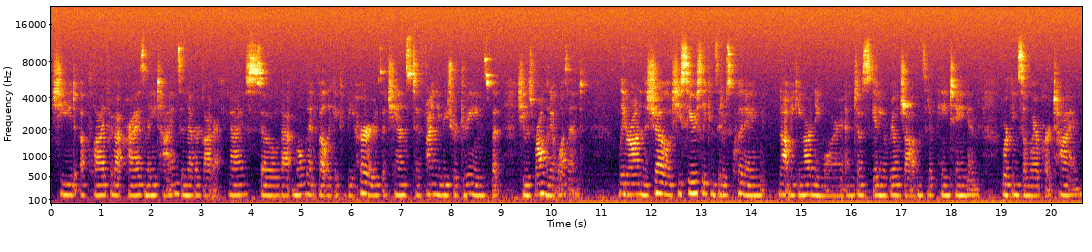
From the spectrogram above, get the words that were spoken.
she'd applied for that prize many times and never got recognized. So that moment felt like it could be hers, a chance to finally reach her dreams, but she was wrong and it wasn't. Later on in the show, she seriously considers quitting, not making art anymore, and just getting a real job instead of painting and working somewhere part time.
